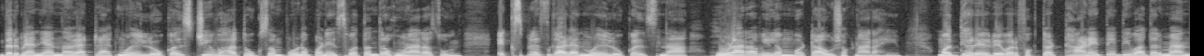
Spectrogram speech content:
दरम्यान या नव्या ट्रॅकमुळे लोकल्सची वाहतूक संपूर्णपणे स्वतंत्र होणार असून एक्सप्रेस गाड्यांमुळे लोकल्सना होणारा विलंब टाळू शकणार आहे. मध्य रेल्वेवर फक्त ठाणे ते दिवा दरम्यान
